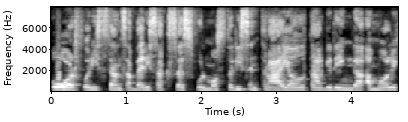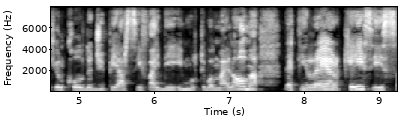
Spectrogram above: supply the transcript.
or for instance, a very successful most recent trial targeting a molecule called GPRC5D in multiple myeloma that in rare cases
